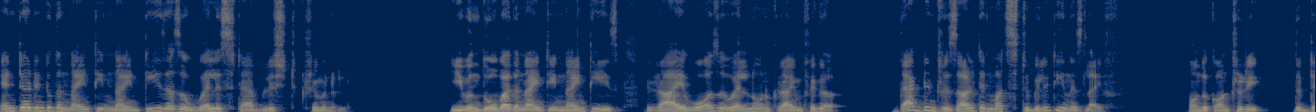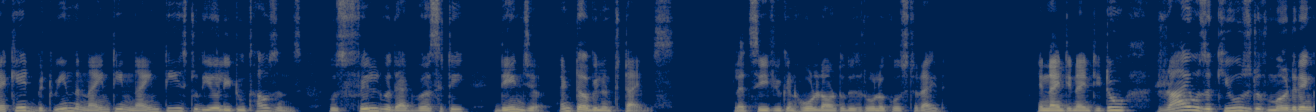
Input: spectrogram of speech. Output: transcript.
entered into the 1990s as a well established criminal. Even though by the 1990s Rai was a well known crime figure, that didn't result in much stability in his life. On the contrary, the decade between the 1990s to the early 2000s was filled with adversity, danger, and turbulent times. Let's see if you can hold on to this roller coaster ride. In 1992, Rai was accused of murdering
